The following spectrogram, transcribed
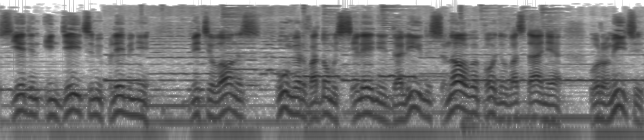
съеден индейцами племени Метилонес, умер в одном из селений долины, снова поднял восстание у Румити.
